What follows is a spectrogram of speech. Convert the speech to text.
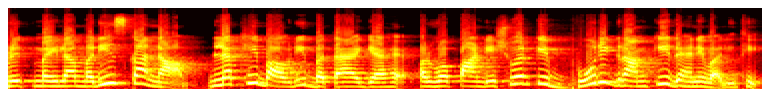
मृत महिला मरीज़ का नाम लखी बावरी बताया गया है और वह पांडेश्वर के भूरी ग्राम की रहने वाली थी।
